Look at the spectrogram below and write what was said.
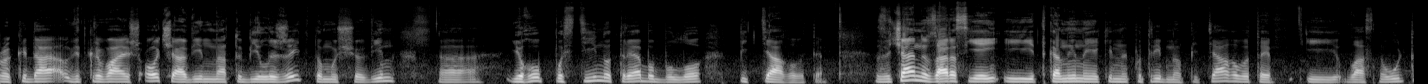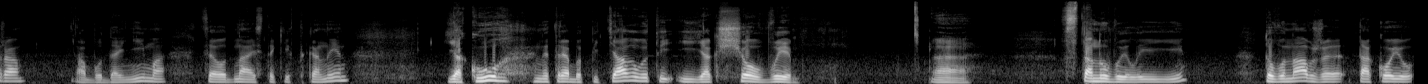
прокида, відкриваєш очі, а він на тобі лежить, тому що він, е, його постійно треба було підтягувати. Звичайно, зараз є і тканини, які не потрібно підтягувати. І, власне, ультра або дайніма це одна із таких тканин, яку не треба підтягувати. І якщо ви е, встановили її, то вона вже такою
